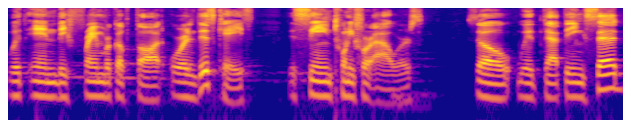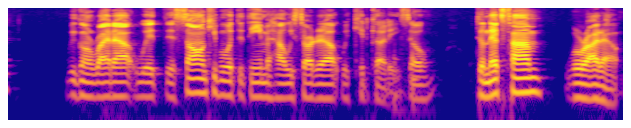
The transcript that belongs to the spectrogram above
within the framework of thought, or in this case, the same 24 hours. So, with that being said, we're gonna ride out with this song, keeping with the theme of how we started out with Kid Cudi. So, till next time, we'll ride out.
